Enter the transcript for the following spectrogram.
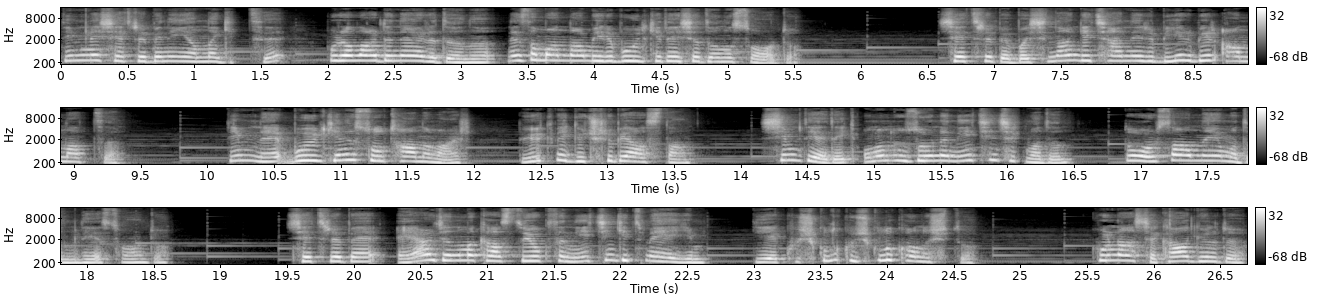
Dimle Şetrebe'nin yanına gitti. Buralarda ne aradığını, ne zamandan beri bu ülkede yaşadığını sordu. Şetrebe başından geçenleri bir bir anlattı. Dimle bu ülkenin sultanı var. Büyük ve güçlü bir aslan. Şimdiye dek onun huzuruna niçin çıkmadın? Doğrusu anlayamadım diye sordu. Şetrebe eğer canıma kastı yoksa niçin gitmeyeyim diye kuşkulu kuşkulu konuştu. Kurnaz çakal güldü.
